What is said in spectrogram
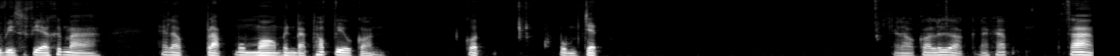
UV sphere ขึ้นมา ให้เรา ปรับมุมมองเป็นแบบ top view ก่อน กดปุ่ม 7 แล้วเราก็เลือกนะครับ สร้าง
